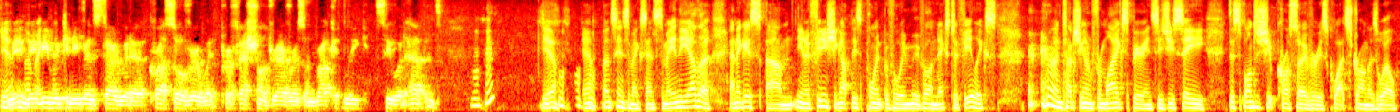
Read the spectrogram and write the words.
Yeah, maybe, maybe we can even start with a crossover with professional drivers on Rocket League. See what happens. Mm-hmm. Yeah, yeah, that seems to make sense to me. And the other, and I guess, um, you know, finishing up this point before we move on next to Felix, and touching on from my experience, is you see the sponsorship crossover is quite strong as well.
